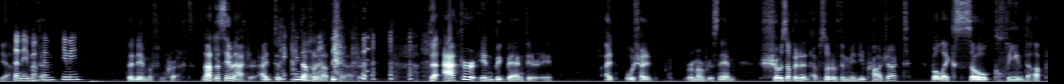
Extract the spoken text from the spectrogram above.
Yeah. the name of him. You mean? The name of him, correct? Not the same actor. I, d- I- I definitely not the same actor. the actor in Big Bang Theory, I wish I remembered his name, shows up in an episode of The Mindy Project, but like so cleaned up.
